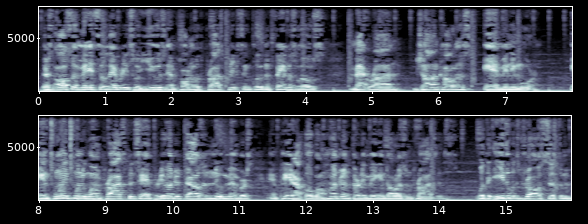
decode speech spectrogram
There's also many celebrities who use and partner with Prize Picks, including Famous Los, Matt Ryan, John Collins, and many more. In 2021, Prize Picks had 300,000 new members and paid out over $130 million in prizes. With the easy withdrawal system,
